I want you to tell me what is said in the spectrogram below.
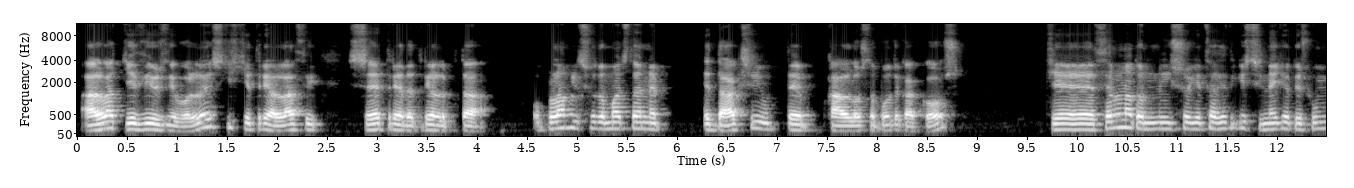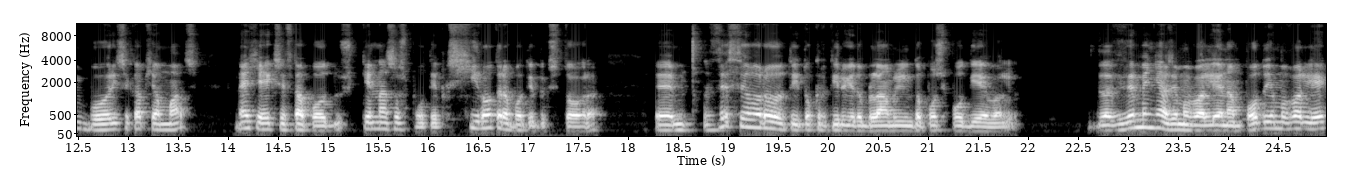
αλλά και 2 διαβολές και είχε 3 λάθη σε 33 λεπτά. Ο Πλάμλι σε το μάτι ήταν εντάξει, ούτε καλός θα πω, ούτε κακός. Και θέλω να τονίσω, γιατί θα δείτε και στη συνέχεια, ότι ας πούμε, μπορεί σε κάποια μάτς να έχει 6-7 πόντους και να σας πω ότι έπαιξε χειρότερα από ό,τι έπαιξε τώρα. Ε, δεν θεωρώ ότι το κριτήριο για τον Πλάμλι είναι το πόσοι πόντι έβαλε. Δηλαδή δεν με νοιάζει άμα βάλει έναν πόντο ή άμα βάλει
